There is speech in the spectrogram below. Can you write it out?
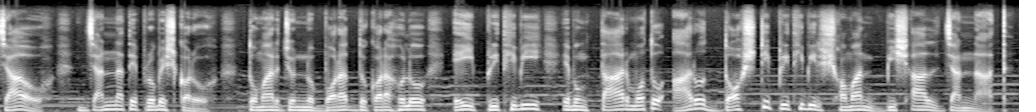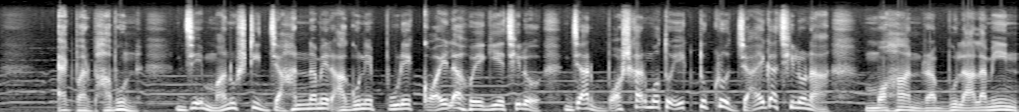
যাও, জান্নাতে প্রবেশ করো। তোমার জন্য বরাদ্দ করা হলো এই পৃথিবী এবং তার মতো আরও দশটি পৃথিবীর সমান বিশাল জান্নাত। একবার ভাবুন, যে মানুষটি জাহান্নামের আগুনে পুড়ে কয়লা হয়ে গিয়েছিল, যার বসার মতো একটুকরো জায়গা ছিল না, মহান রাব্বুল আলামিন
